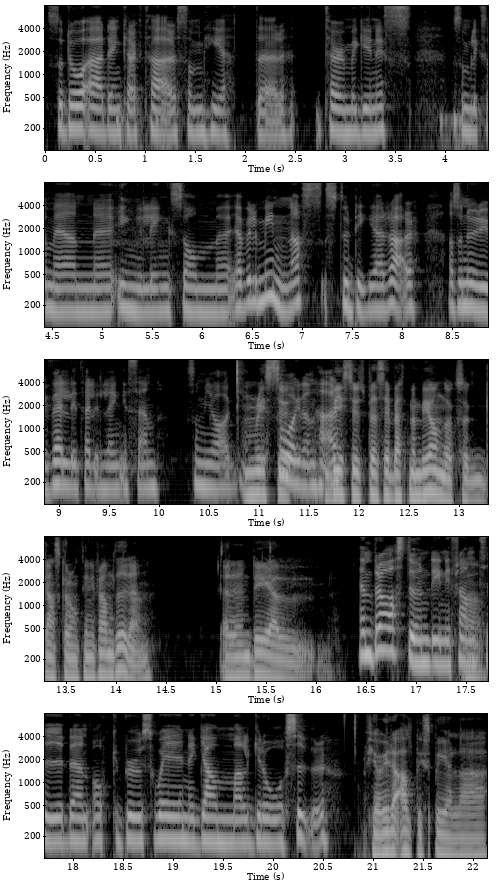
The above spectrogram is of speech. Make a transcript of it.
Så då är det en karaktär som heter Terry McGinnis, som liksom är en eh, yngling som, eh, jag vill minnas, studerar. Alltså nu är det ju väldigt, väldigt länge sedan som jag Visst, såg den här. visst utspelar sig Batman Beyond också ganska långt in i framtiden? Eller en del... En bra stund in i framtiden och Bruce Wayne är gammal, grå och sur. För jag ville alltid spela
